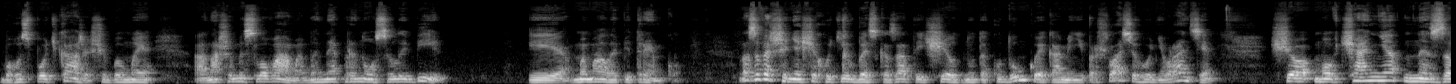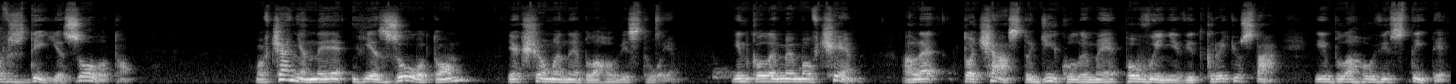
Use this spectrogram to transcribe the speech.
Бо Господь каже, щоб ми нашими словами ми не приносили біль, і ми мали підтримку. На завершення ще хотів би сказати ще одну таку думку, яка мені прийшла сьогодні вранці, що мовчання не завжди є золотом. Мовчання не є золотом, якщо ми не благовіствуємо. Інколи ми мовчимо, але то час тоді, коли ми повинні відкрити уста і благовістити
